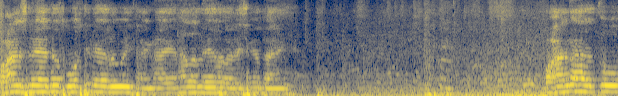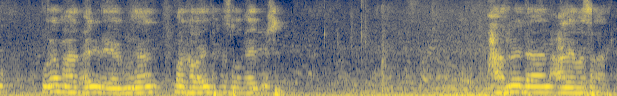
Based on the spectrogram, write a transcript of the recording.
waxaan is leeyahay dadku waqti dheerna way taagnaayeen hadal dheerna waa la ysaga baahan yahay waxaan aada u uga mahad celinayaa guud ahaan marka hore inta ka soo qayb gashay xafladan caleemasaarka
